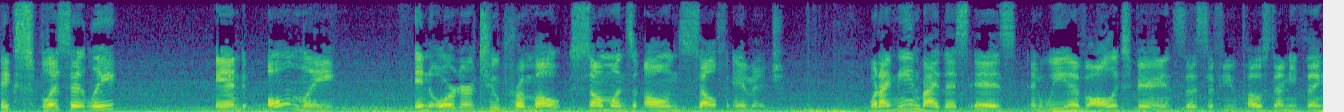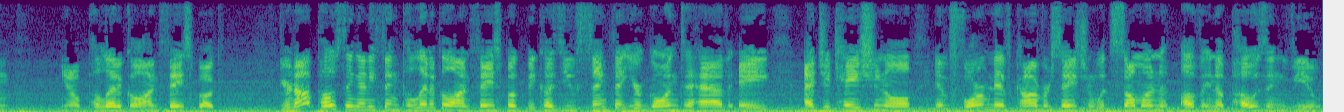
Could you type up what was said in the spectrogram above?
explicitly and only in order to promote someone's own self image. What I mean by this is, and we have all experienced this if you post anything, you know, political on Facebook, You're not posting anything political on Facebook because you think that you're going to have a educational, informative conversation with someone of an opposing view.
